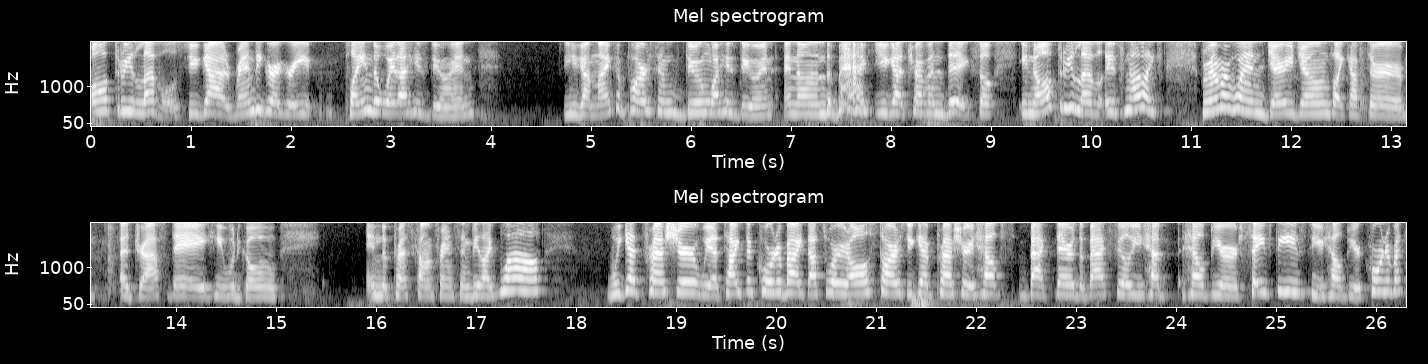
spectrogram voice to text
all three levels. You got Randy Gregory playing the way that he's doing. You got Micah Parsons doing what he's doing, and on the back you got Trevon Diggs. So in all three levels, it's not like remember when Jerry Jones, like after a draft day, he would go in the press conference and be like, "Well, we get pressure, we attack the quarterback. That's where it all starts. You get pressure, it helps back there, the backfield. You help help your safeties, you help your cornerback.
